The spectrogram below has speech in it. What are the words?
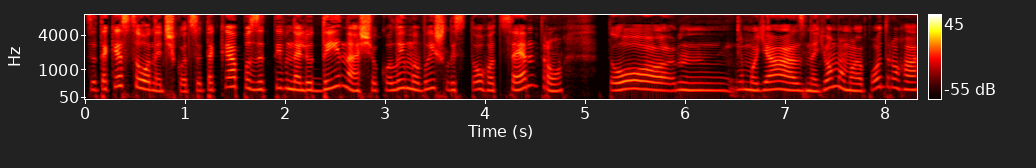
Це таке сонечко, це така позитивна людина, що коли ми вийшли з того центру, то моя знайома, моя подруга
